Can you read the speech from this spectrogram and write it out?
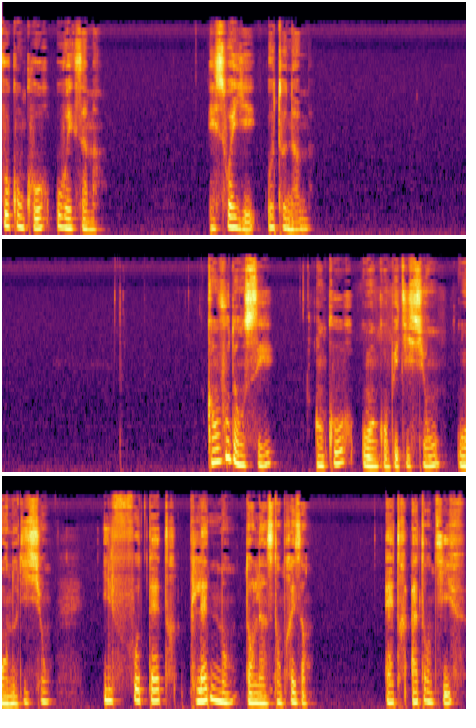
vos concours ou examens. Et soyez autonome. Quand vous dansez, en cours ou en compétition ou en audition, il faut être pleinement dans l'instant présent, être attentif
